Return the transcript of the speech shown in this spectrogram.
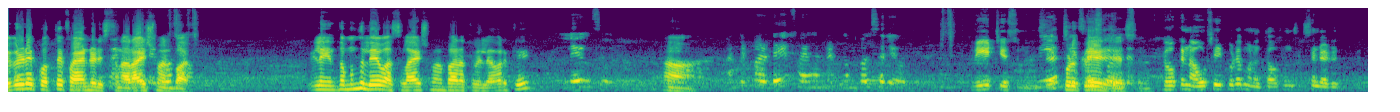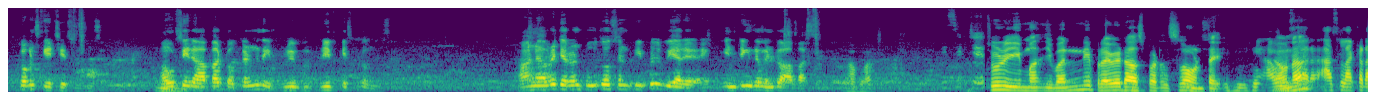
ఎవ్రీడే కొత్త ఫైవ్ హండ్రెడ్ ఇస్తున్నారు ఆయుష్మాన్ భారత్. వీళ్ళు ఇంత ముందు లేవు అసలు ఆయుష్మాన్ భారత్ వీళ్ళు ఎవరికి? ఆ, క్రియేట్ చేస్తున్నాం సార్. ఇప్పుడు క్రియేట్ చేస్తున్నారు టోకెన్ అవుట్ సైడ్ కూడా మనం thousand six hundred tokens create చేస్తున్నాం sir. Outside ABHA token briefcase కూడా ఉంది sir. On average around two thousand people we are entering them into ABHA sir అబ్బా. విజిట్ చేసి చూడు ఇవన్నీ ప్రైవేట్ హాస్పిటల్స్లో ఉంటాయి. అవును అసలు అక్కడ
